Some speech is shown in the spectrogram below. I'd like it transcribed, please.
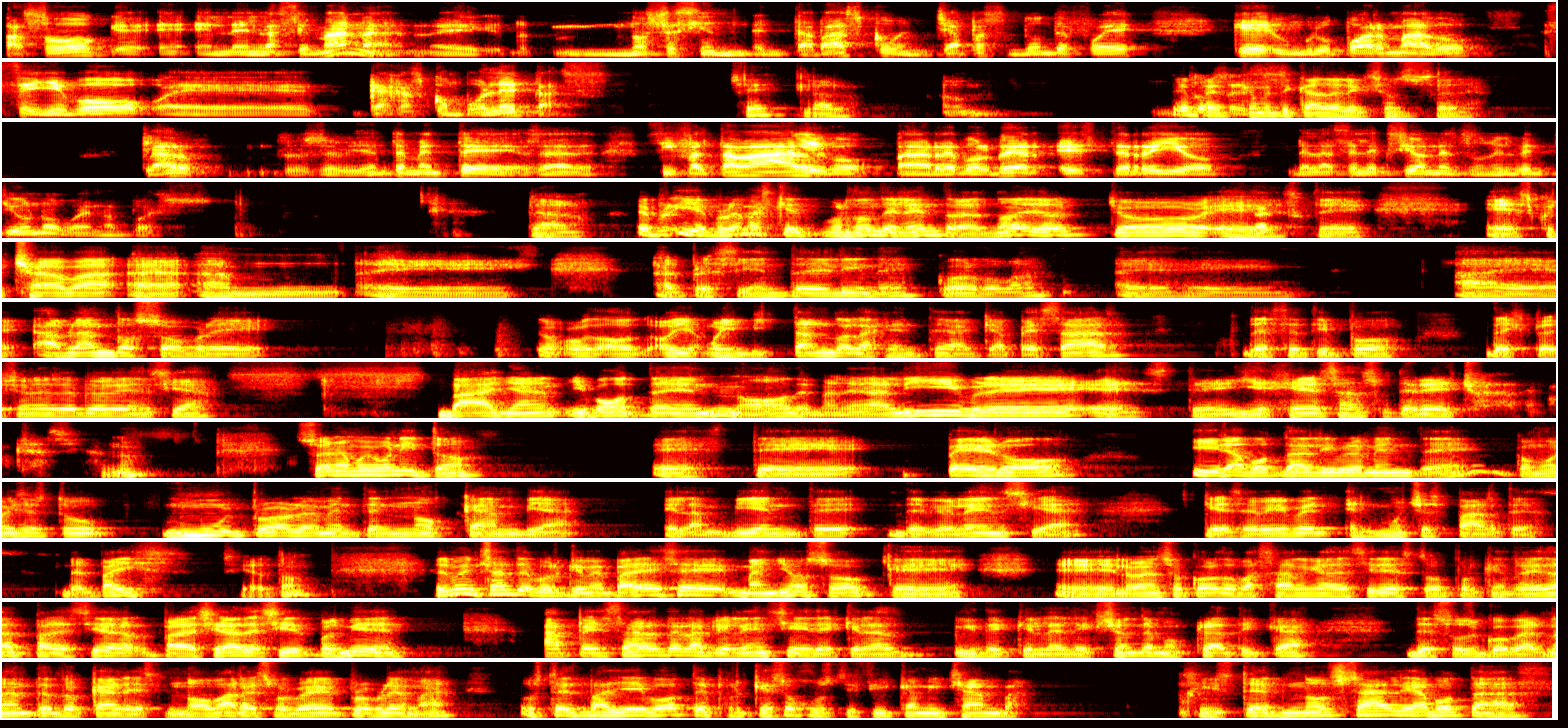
Pasó eh, en, en la semana, eh, no sé si en, Tabasco, en Chiapas, en donde fue que un grupo armado se llevó eh, cajas con boletas. Sí, claro. ¿no? prácticamente cada elección sucede. Claro, entonces evidentemente, o sea, si faltaba algo para revolver este río de las elecciones 2021, bueno, pues. Claro. Y el problema es que por dónde le entras, ¿no? Yo, yo este, escuchaba eh, al presidente del INE, Córdoba, eh, eh, hablando sobre, o invitando a la gente a que a pesar de este tipo de expresiones de violencia, vayan y voten, ¿no? De manera libre, este, y ejerzan su derecho a la democracia, ¿no? Suena muy bonito, este, pero ir a votar libremente, como dices tú, muy probablemente no cambia el ambiente de violencia que se vive en muchas partes del país, ¿cierto? Es muy interesante porque me parece mañoso que eh, Lorenzo Córdoba salga a decir esto, porque en realidad pareciera, pareciera decir, pues miren, a pesar de la violencia y de, que la, y de que la elección democrática de sus gobernantes locales no va a resolver el problema, usted vaya y vote porque eso justifica mi chamba. Si usted no sale a votar,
